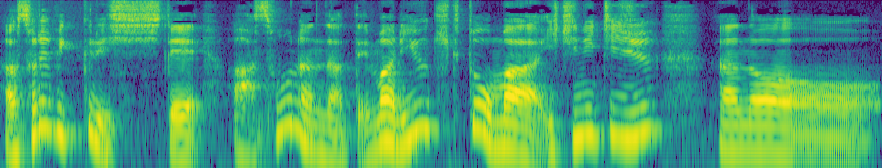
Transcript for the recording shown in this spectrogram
あそれびっくりしてあそうなんだってまあ理由聞くとまあ一日中あの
